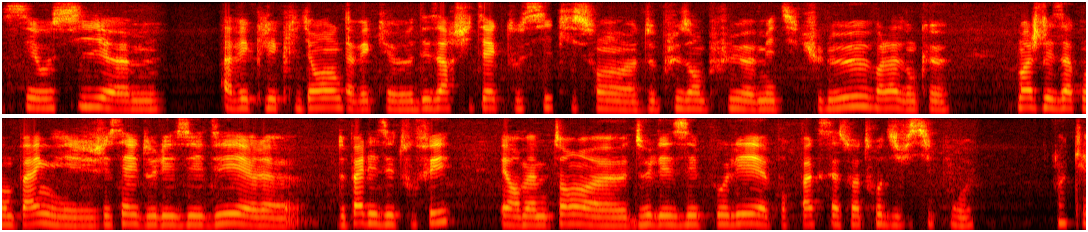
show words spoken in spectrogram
C'est aussi avec les clients, avec des architectes aussi qui sont de plus en plus méticuleux. Voilà, donc moi je les accompagne et j'essaye de les aider, de pas les étouffer et en même temps euh, de les épauler pour pas que ça soit trop difficile pour eux. Ok.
